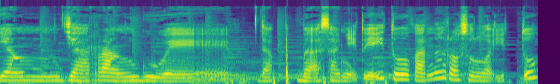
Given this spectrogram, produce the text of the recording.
yang jarang gue dapat bahasanya itu yaitu karena Rasulullah itu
